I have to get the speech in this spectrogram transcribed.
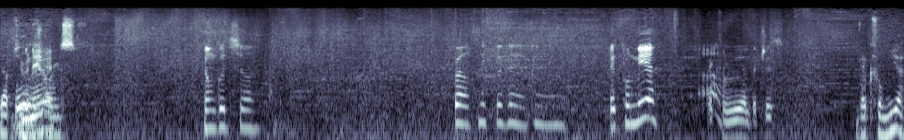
Habt Ich übernehme. Chance. Komm gut so. Bro, nicht bewegen. Weg von mir. Weg von mir, Bitches. Weg von mir.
